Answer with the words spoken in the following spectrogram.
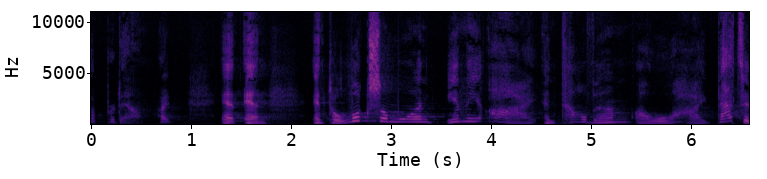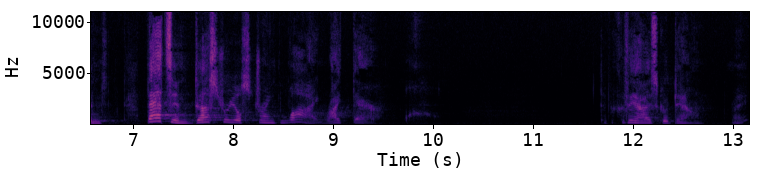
Up or down, right? And, and, and to look someone in the eye and tell them a lie, that's, in, that's industrial strength lying right there. The eyes go down, right?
